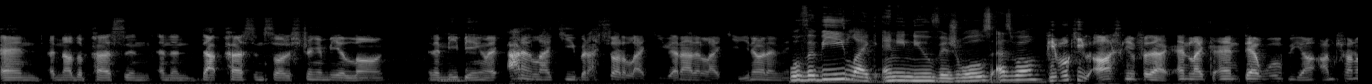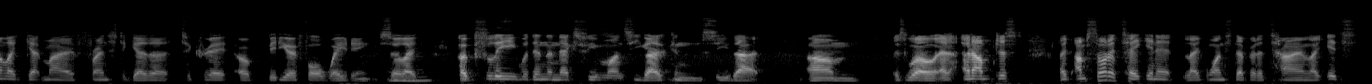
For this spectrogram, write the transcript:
and another person, and then that person sort of stringing me along, and then me being like, I don't like you, but I sort of like you, and I don't like you. You know what I mean? Will there be like any new visuals as well? People keep asking for that, and like, and there will be. I- I'm trying to like get my friends together to create a video for waiting. So like, hopefully within the next few months, you guys can see that um, as well. And and I'm just like I'm sort of taking it like one step at a time. Like it's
